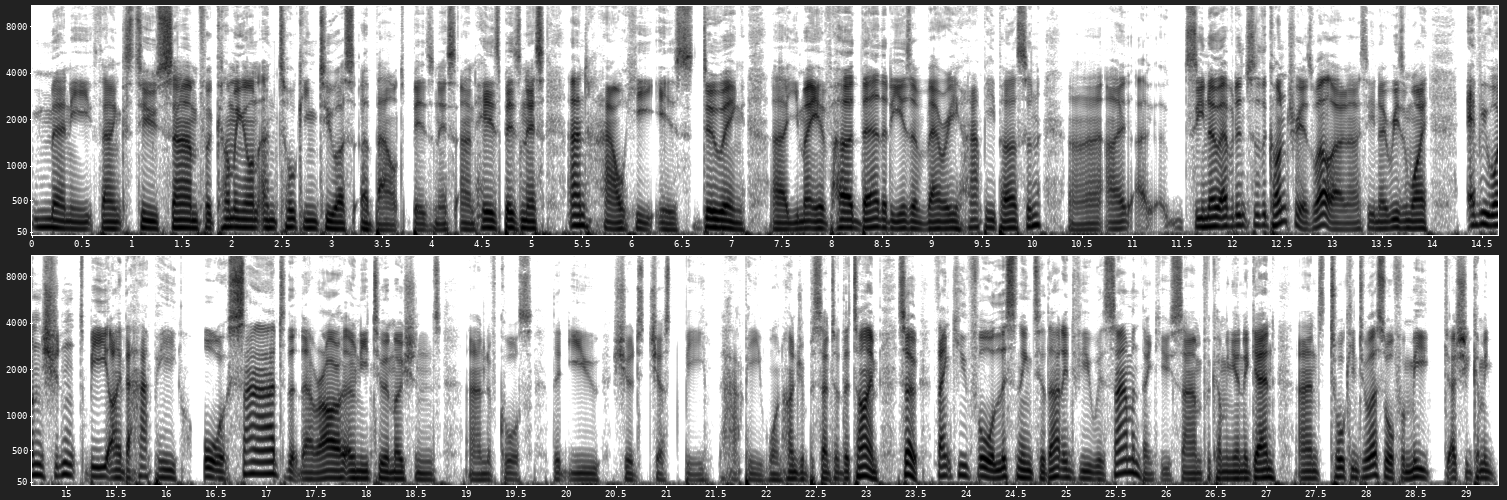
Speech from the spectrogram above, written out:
Many thanks to Sam for coming on and talking to us about business and his business and how he is doing. Uh, you may have heard there that he is a very happy person. Uh, I, I see no evidence to the contrary as well, and I see no reason why everyone shouldn't be either happy or sad, that there are only two emotions, and of course, that you should just be happy 100% of the time. So, thank you for listening to that interview with Sam, and thank you, Sam, for coming in again and talking to us, or for me actually coming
